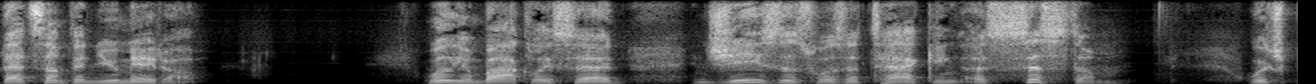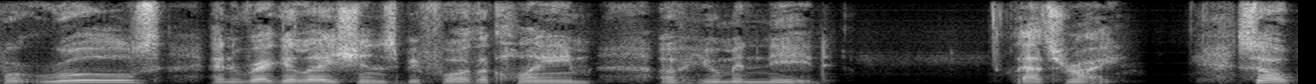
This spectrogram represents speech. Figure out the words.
that's something you made up. William Barclay said, Jesus was attacking a system which put rules and regulations before the claim of human need. That's right. So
